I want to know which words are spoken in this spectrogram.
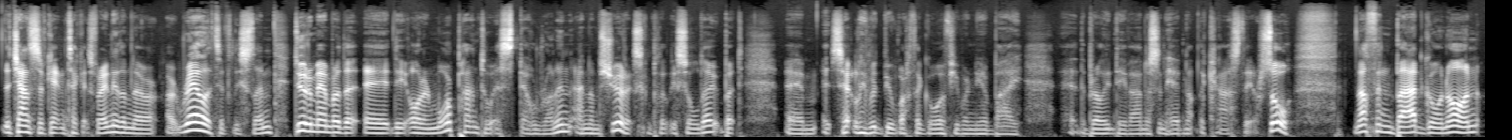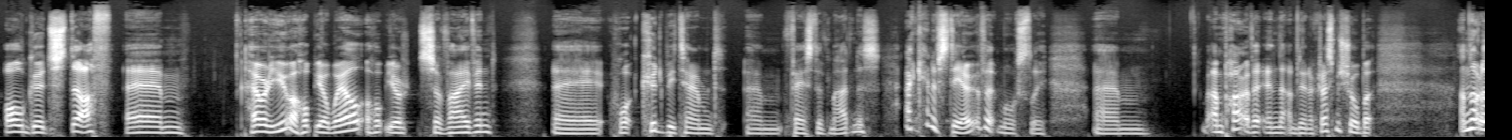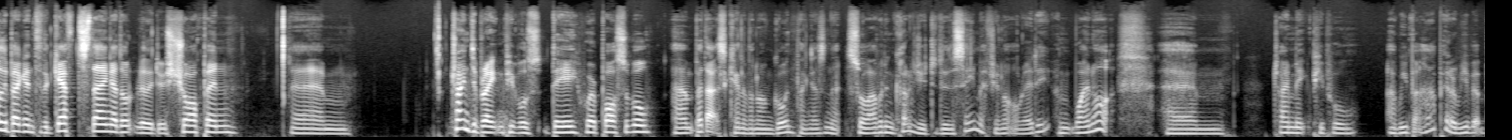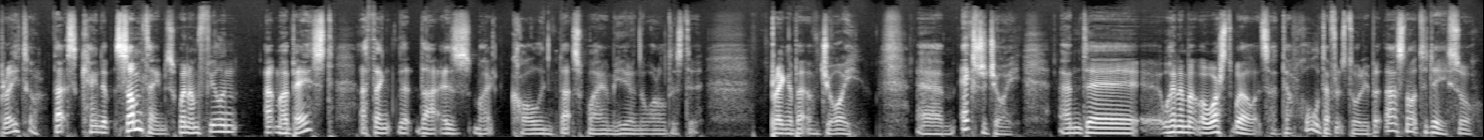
the chances of getting tickets for any of them now are, are relatively slim. Do remember that uh, the Òran Mór Panto is still running, and I'm sure it's completely sold out, but um, it certainly would be worth a go if you were nearby. Uh, the brilliant Dave Anderson heading up the cast there. So, nothing bad going on, all good stuff. Um, how are you? I hope you're well. I hope you're surviving uh, what could be termed um, festive madness. I kind of stay out of it mostly. Um, I'm part of it in that I'm doing a Christmas show, but I'm not really big into the gifts thing. I don't really do shopping. Um, trying to brighten people's day where possible, um, but that's kind of an ongoing thing, isn't it? So I would encourage you to do the same if you're not already. And why not? Um, try and make people a wee bit happier, a wee bit brighter. That's kind of sometimes when I'm feeling at my best, I think that that is my calling. That's why I'm here in the world is to bring a bit of joy, um, extra joy. And uh, when I'm at my worst, well, it's a whole different story, but that's not today. So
